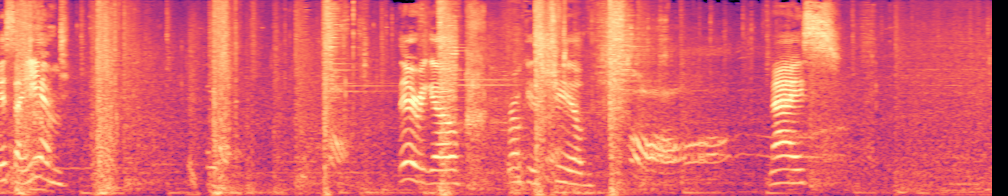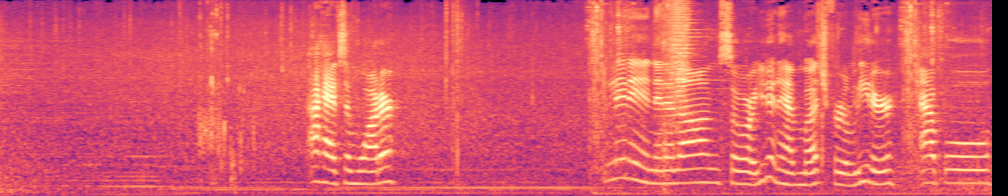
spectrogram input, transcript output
Yes, I am. There we go. Broke his shield. Nice. I have some water. Linen and a long sword. You didn't have much for a leader. Apple.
